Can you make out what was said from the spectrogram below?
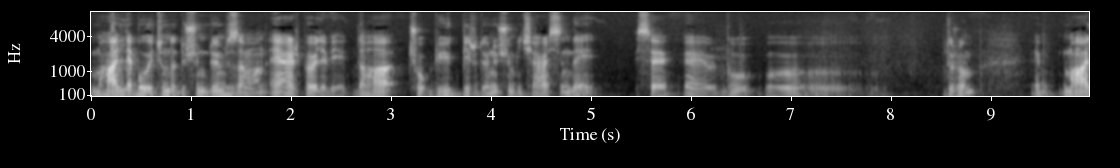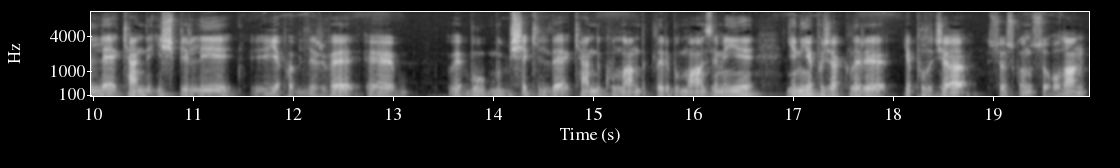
mahalle boyutunda düşündüğümüz zaman eğer böyle bir daha çok büyük bir dönüşüm içerisinde ise e, bu e, durum e, mahalle kendi işbirliği e, yapabilir ve e, ve bu, bu bir şekilde kendi kullandıkları bu malzemeyi yeni yapacakları yapılacağı söz konusu olan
